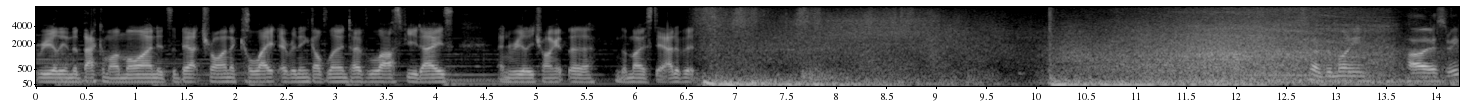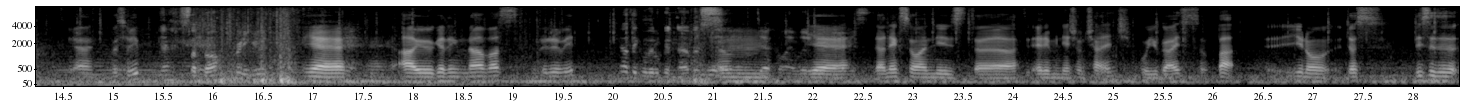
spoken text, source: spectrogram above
really in the back of my mind, it's about trying to collate everything I've learned over the last few days and really try and get the, the most out of it. So good morning. How are you sleep? Yeah, good sleep. Yeah, slept well. Pretty good. Yeah. Are you getting nervous a little bit? Yeah, I think a little bit nervous. Um, definitely a little bit yeah, nervous. the next one is the elimination challenge for you guys. So, but you know, just this is the,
